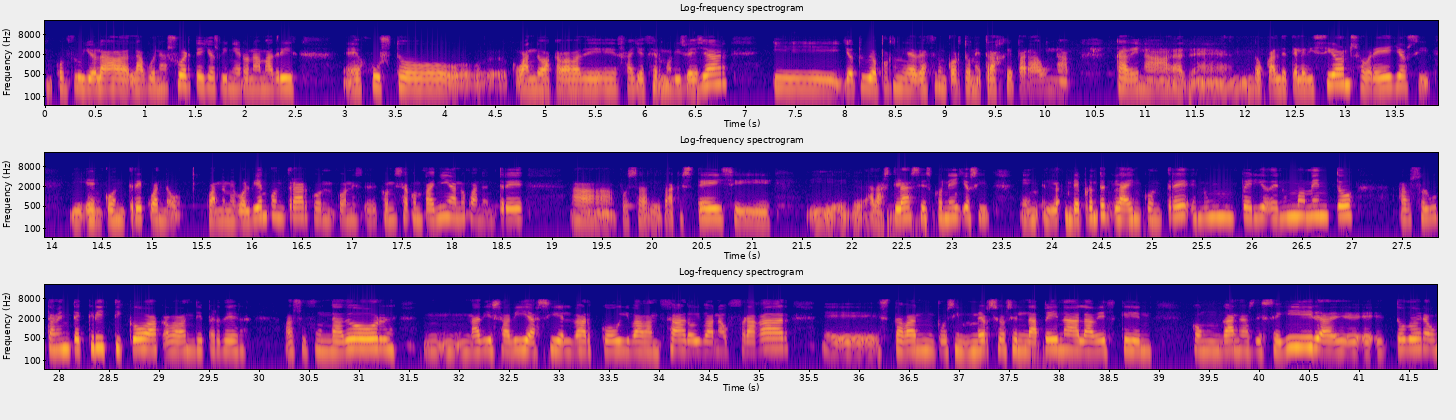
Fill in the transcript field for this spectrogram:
confluyó la, la, buena suerte. Ellos vinieron a Madrid eh, justo cuando acababa de fallecer Maurice Bellard y yo tuve oportunidad de hacer un cortometraje para una cadena eh, local de televisión sobre ellos y, encontré cuando cuando me volví a encontrar con, con, esa compañía no cuando entré a, pues al backstage y, y, a las clases con ellos y de pronto la encontré en un periodo, en un momento absolutamente crítico, acababan de perder a su fundador, nadie sabía si el barco iba a avanzar o iba a naufragar, eh, estaban pues inmersos en la pena a la vez que con ganas de seguir, eh, eh, todo era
